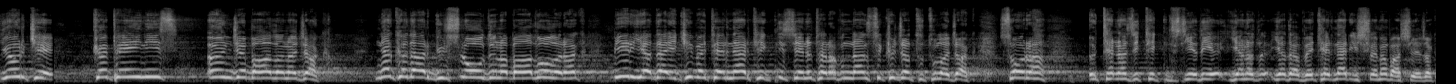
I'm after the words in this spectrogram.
Diyor ki köpeğiniz önce bağlanacak. Ne kadar güçlü olduğuna bağlı olarak bir ya da iki veteriner teknisyeni tarafından sıkıca tutulacak. Sonra ötenazi teknisyeni ya da, ya da veteriner işleme başlayacak.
